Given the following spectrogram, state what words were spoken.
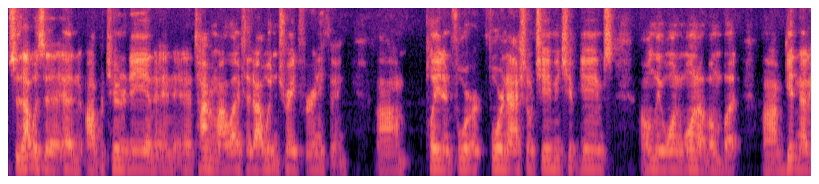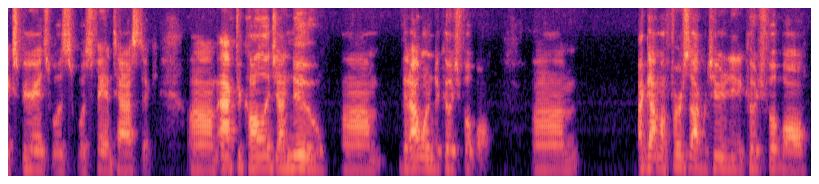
so that was a, an opportunity and, and, and, a time in my life that I wouldn't trade for anything. Um, played in four four national championship games. Only won one of them, but um, getting that experience was was fantastic. Um, after college, I knew um, that I wanted to coach football. Um, I got my first opportunity to coach football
